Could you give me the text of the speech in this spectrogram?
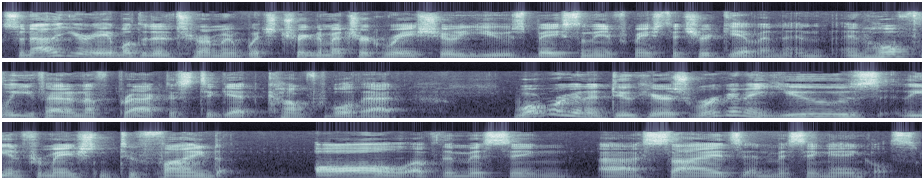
So now that you're able to determine which trigonometric ratio to use based on the information that you're given, and, and hopefully you've had enough practice to get comfortable with that, what we're going to do here is we're going to use the information to find all of the missing uh, sides and missing angles.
